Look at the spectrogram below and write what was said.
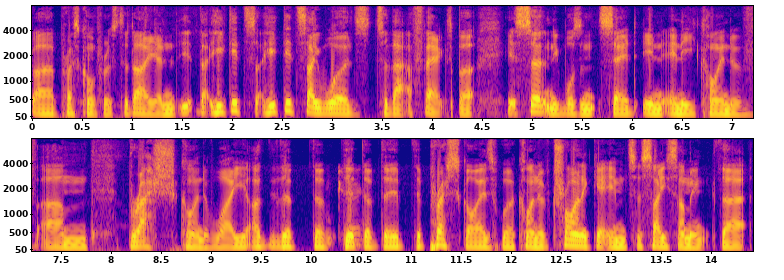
uh, press conference today, and it, he did say, he did say words to that effect, but it certainly wasn't said in any kind of um, brash kind of way. Uh, the, the, Okay. the, the, the the press guys were kind of trying to get him to say something that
